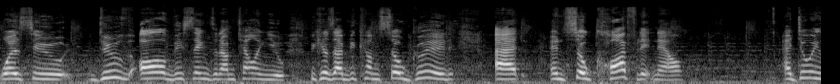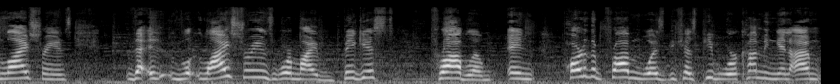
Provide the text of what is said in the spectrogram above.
was to do all of these things that I'm telling you because I've become so good at and so confident now at doing live streams that it, live streams were my biggest problem. And part of the problem was because people were coming and I'm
